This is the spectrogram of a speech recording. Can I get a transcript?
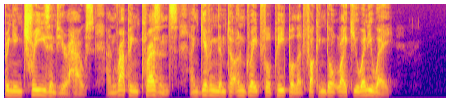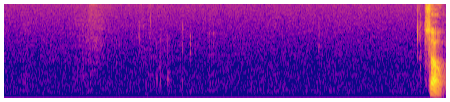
bringing trees into your house and wrapping presents and giving them to ungrateful people that fucking don't like you anyway. So,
